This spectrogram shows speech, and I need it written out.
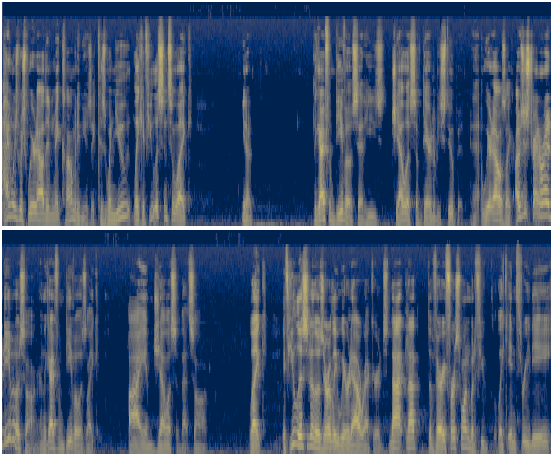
I always wish Weird Al didn't make comedy music because when you like, if you listen to like, you know, the guy from Devo said he's jealous of Dare to Be Stupid. And Weird Al was like, I was just trying to write a Devo song. And the guy from Devo was like, I am jealous of that song. Like, if you listen to those early Weird Al records, not not the very first one, but if you like in 3D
